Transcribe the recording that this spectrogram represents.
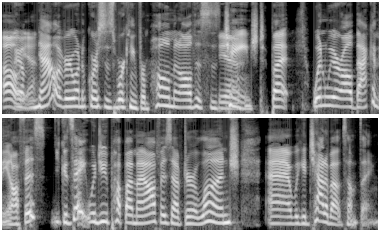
Oh, Um, yeah. Now everyone, of course, is working from home and all this has Yeah. changed. But when we were all back in the office, you could say, Would you pop by my office after lunch? And we could chat about something.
